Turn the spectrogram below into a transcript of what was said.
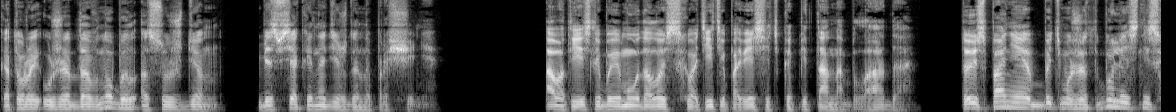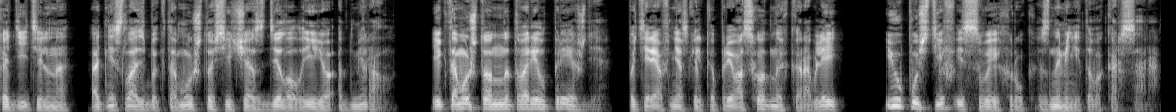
который уже давно был осужден, без всякой надежды на прощение? А вот если бы ему удалось схватить и повесить капитана Блада, то Испания, быть может, более снисходительно отнеслась бы к тому, что сейчас сделал ее адмирал, и к тому, что он натворил прежде, потеряв несколько превосходных кораблей и упустив из своих рук знаменитого корсара.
